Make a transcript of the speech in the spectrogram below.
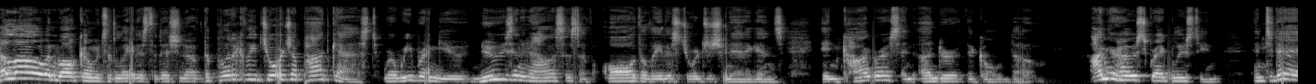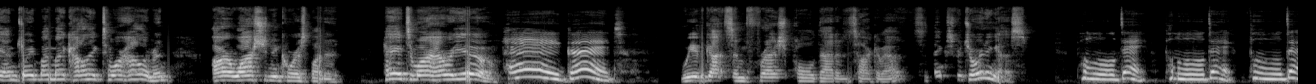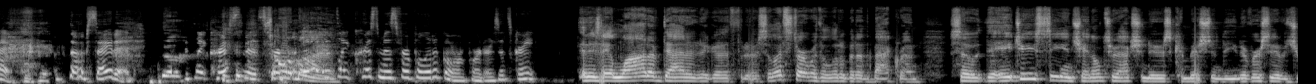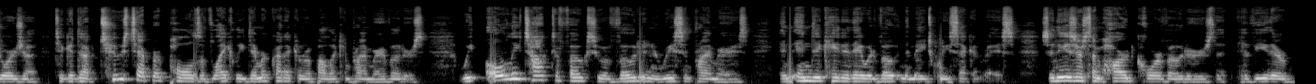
Hello and welcome to the latest edition of the Politically Georgia podcast, where we bring you news and analysis of all the latest Georgia shenanigans in Congress and under the Gold Dome. I'm your host, Greg Bluestein, and today I'm joined by my colleague, Tamar Hallerman, our Washington correspondent. Hey, Tamar, how are you? Hey, good. We've got some fresh poll data to talk about, so thanks for joining us poll day, poll day, poll day. I'm so excited. it's like Christmas. so for, It's like Christmas for political reporters. It's great. It is a lot of data to go through. So let's start with a little bit of the background. So the AJC and Channel 2 Action News commissioned the University of Georgia to conduct two separate polls of likely Democratic and Republican primary voters. We only talked to folks who have voted in recent primaries and indicated they would vote in the May 22nd race. So these are some hardcore voters that have either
